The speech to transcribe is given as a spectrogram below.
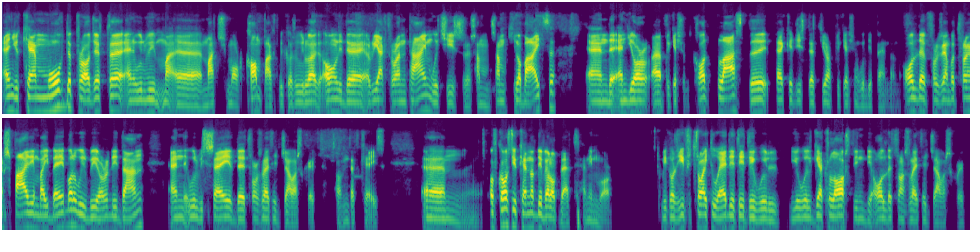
and you can move the project uh, and will be uh, much more compact because we will have only the React runtime, which is uh, some some kilobytes, and and your application code plus the packages that your application will depend on. All the, for example, transpiling by Babel will be already done, and it will be saved the translated JavaScript. So in that case, um, of course, you cannot develop that anymore because if you try to edit it, it will you will get lost in the, all the translated JavaScript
